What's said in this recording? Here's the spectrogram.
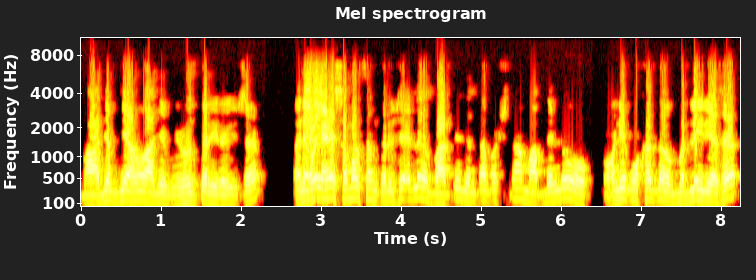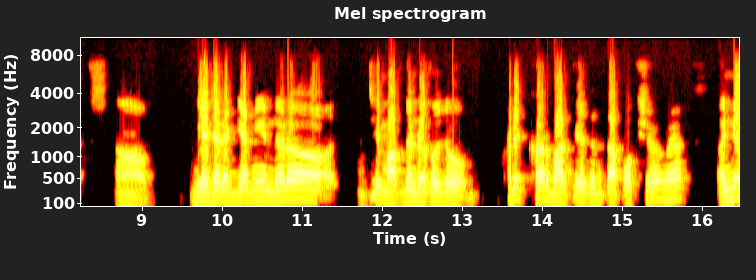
ભાજપ જે આનો આજે વિરોધ કરી રહ્યું છે અને હવે એણે સમર્થન કર્યું છે એટલે ભારતીય જનતા પક્ષના માપદંડો અનેક વખત બદલાઈ રહ્યા છે બે હજાર અગિયારની અંદર જે માપદંડ હતો, જો ખરેખર ભારતીય જનતા પક્ષને અન્ય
